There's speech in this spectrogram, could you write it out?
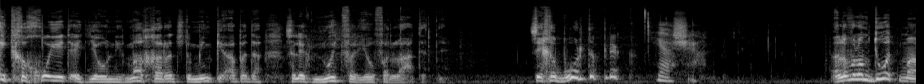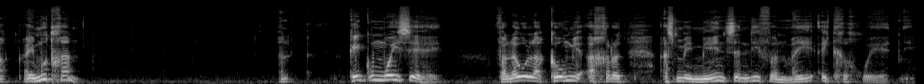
uitgegooi het uit jou nie, maar gerits toe minki abada sal ek nooit vir jou verlaat het nie. Sy geboorteplek. Ja, sja. Hulle wil hom doodmaak. Hy moet gaan. Kyk hoe mooi sê hy. Falawla qaumi akhraj as my mense nie vir my uitgegooi het nie.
